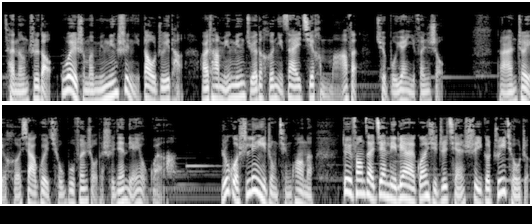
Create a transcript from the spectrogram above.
才能知道为什么明明是你倒追他，而他明明觉得和你在一起很麻烦，却不愿意分手。当然，这也和下跪求不分手的时间点有关啊。如果是另一种情况呢？对方在建立恋爱关系之前是一个追求者，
